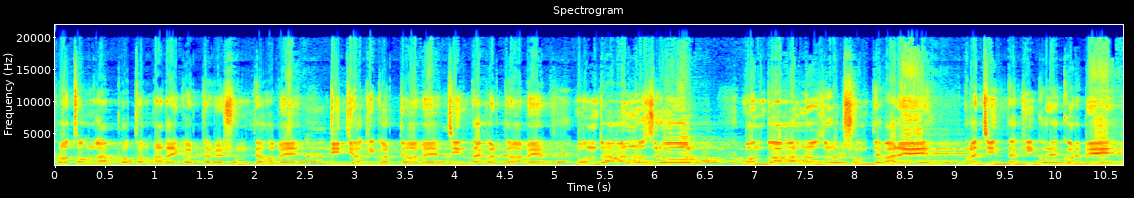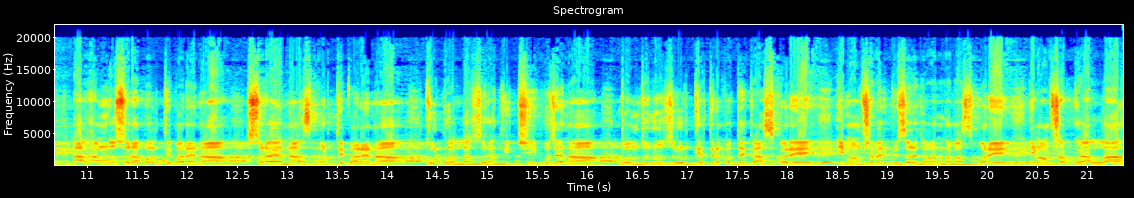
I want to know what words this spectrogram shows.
প্রথম লাভ, প্রথম আদায় করতে হবে, শুনতে হবে। দ্বিতীয় কি করতে হবে? চিন্তা করতে হবে। বন্ধু আমার নজরুল বন্ধু আমার নজরুল শুনতে পারে ওরা চিন্তা কি করে করবে? আলহামদু সোরা বলতে পারে না, সোরায় নাচ পড়তে পারে না কুলহল্লা সোরা কিচ্ছুই বোঝে না। বন্ধু নজরুল ক্ষেত্রের মধ্যে কাজ করে, ইমাম সাহেবের পিছনে যাওয়ার নামাজ পড়ে, ইমাম সাহেব কয়ে, আল্লাহ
